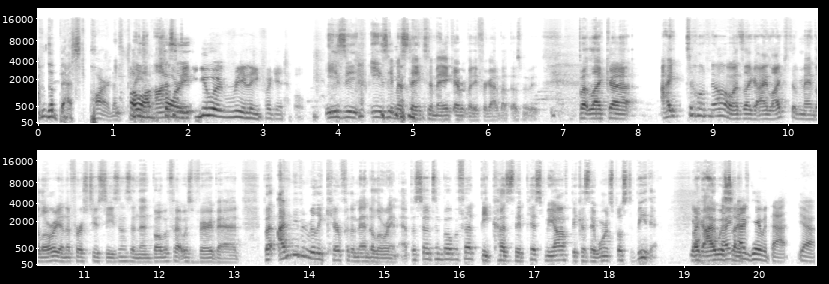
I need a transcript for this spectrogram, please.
I'm the best part of. Oh, I'm honestly- sorry. You were really forgettable. easy easy mistake to make everybody forgot about those movies but like uh i don't know it's like i liked the mandalorian the first two seasons and then boba fett was very bad but i didn't even really care for the mandalorian episodes in boba fett because they pissed me off because they weren't supposed to be there like i was I, like I agree with that. Yeah,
